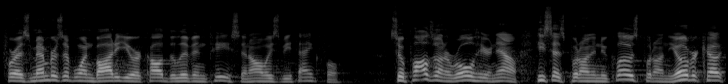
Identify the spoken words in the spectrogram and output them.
For as members of one body, you are called to live in peace and always be thankful. So Paul's on a roll here now. He says, put on the new clothes, put on the overcoat.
